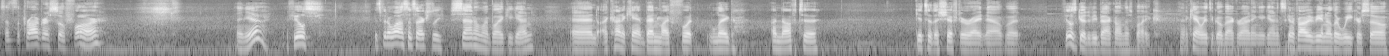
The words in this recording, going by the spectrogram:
So that's the progress so far. And yeah, it feels it's been a while since I actually sat on my bike again and I kind of can't bend my foot leg enough to get to the shifter right now but feels good to be back on this bike. I can't wait to go back riding again. It's gonna probably be another week or so.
